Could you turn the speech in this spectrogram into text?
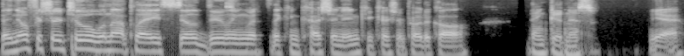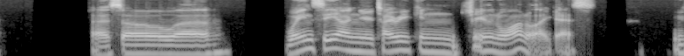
They know for sure Tua will not play, still dealing with the concussion in concussion protocol. Thank goodness. Yeah. Uh, so uh, wait and see on your Tyreek and Jalen Waddle, I guess. You,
